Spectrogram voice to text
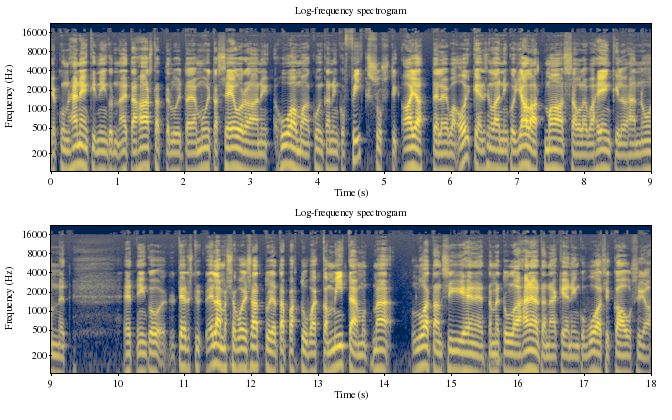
ja kun hänenkin niin kuin näitä haastatteluita ja muita seuraa, niin huomaa, kuinka niin kuin fiksusti ajatteleva, oikein sellainen niin kuin jalat maassa oleva henkilö hän on. Että et niin kuin, tietysti elämässä voi sattua ja tapahtuu vaikka mitä, mutta mä luotan siihen, että me tullaan häneltä näkemään niin kuin vuosikausia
